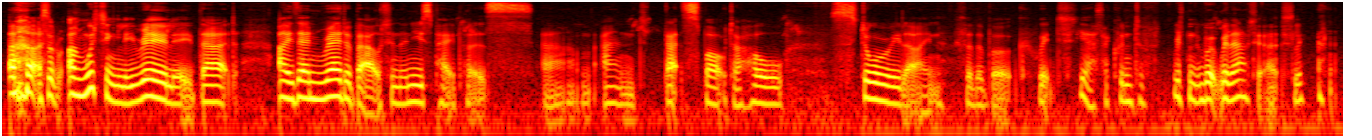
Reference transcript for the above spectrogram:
sort of unwittingly really, that I then read about in the newspapers. Um, and that sparked a whole storyline for the book, which, yes, I couldn't have written the book without it actually.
